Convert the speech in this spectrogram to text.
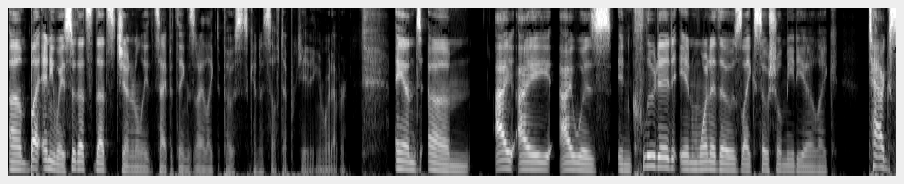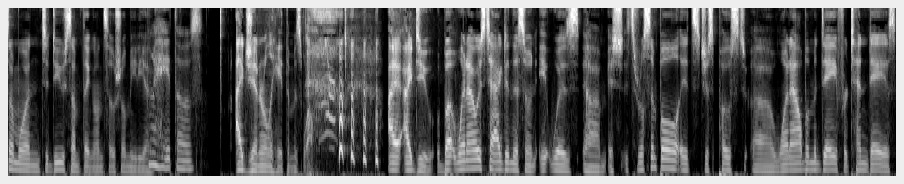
Um, but anyway, so that's that's generally the type of things that I like to post, it's kind of self deprecating or whatever. And um I I I was included in one of those like social media like tag someone to do something on social media. I hate those. I generally hate them as well. I, I do, but when I was tagged in this one, it was um, it's it's real simple. It's just post uh, one album a day for ten days,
